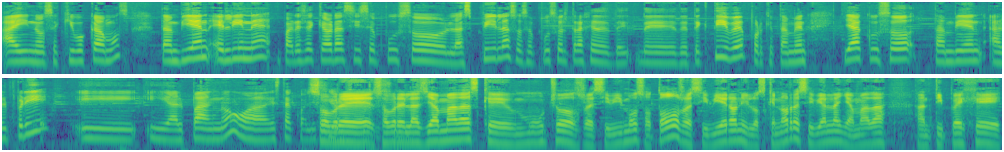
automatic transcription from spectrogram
ahí nos equivocamos. También el INE parece que ahora sí se puso las pilas o se puso el traje de, de- de detective porque también ya acusó también al PRI y, y al PAN, ¿no? O a esta coalición. Sobre, sobre las llamadas que muchos recibimos o todos recibieron y los que no recibían la llamada antipeje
